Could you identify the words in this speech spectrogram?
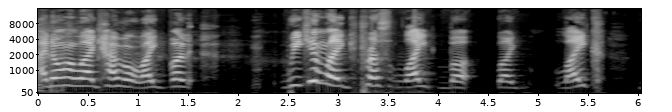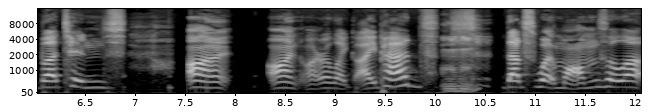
I don't like have a like button. We can like press like but like like buttons on on our like iPads. Mhm. That's what moms allow.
